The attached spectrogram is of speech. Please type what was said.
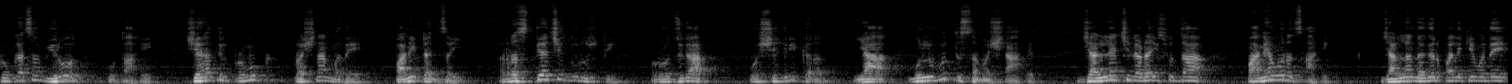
टोकाचा विरोध होत आहे. शहरातील प्रमुख प्रश्नांमध्ये पाणी टंचाई रस्त्याची दुरुस्ती रोजगार व शहरीकरण या मूलभूत समस्या आहेत. जालन्याची लढाई सुद्धा पाण्यावरच आहे. जालना नगरपालिकेमध्ये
